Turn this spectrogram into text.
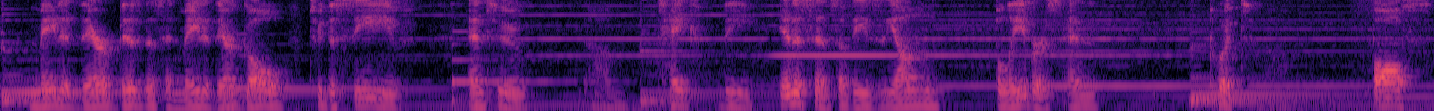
made it their business and made it their goal to deceive and to um, take the innocence of these young believers and put false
